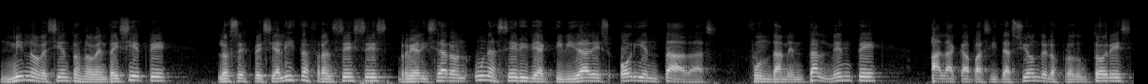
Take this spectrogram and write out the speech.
1996-1997, los especialistas franceses realizaron una serie de actividades orientadas fundamentalmente a la capacitación de los productores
